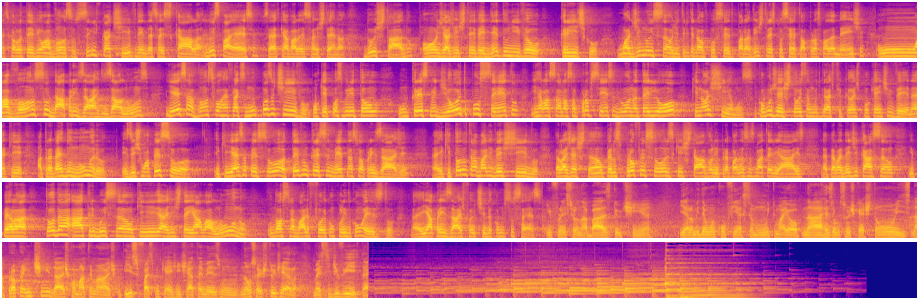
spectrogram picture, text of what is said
A escola teve um avanço significativo dentro dessa escala do SPAES, certo? que é a avaliação externa do Estado, onde a gente teve aí dentro do nível crítico uma diminuição de 39% para 23% aproximadamente, um avanço da aprendizagem dos alunos e esse avanço foi um reflexo muito positivo, porque possibilitou um crescimento de 8% em relação à nossa proficiência do ano anterior que nós tínhamos. Como gestor, isso é muito gratificante porque a gente vê né, que através do número existe uma pessoa e que essa pessoa teve um crescimento na sua aprendizagem. É, e que todo o trabalho investido pela gestão, pelos professores que estavam ali preparando seus materiais, né, pela dedicação e pela toda a atribuição que a gente tem ao aluno, o nosso trabalho foi concluído com êxito né, e a aprendizagem foi tida como sucesso. Influenciou na base que eu tinha e ela me deu uma confiança muito maior na resolução de questões, na própria intimidade com a matemática. Isso faz com que a gente até mesmo não só estude ela, mas se divirta.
